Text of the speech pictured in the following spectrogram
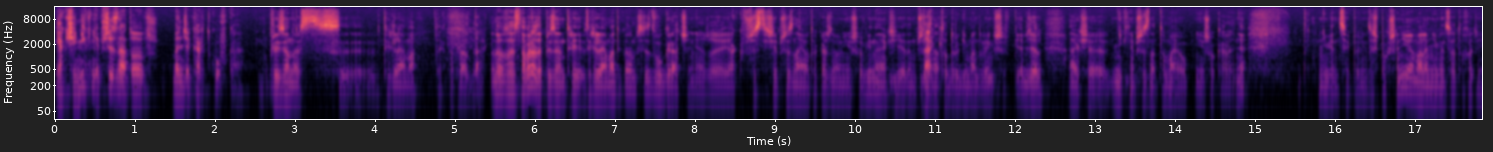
jak się nikt nie przyzna, to będzie kartkówka. Prisoners y, Trilema, tak naprawdę. Tak. No to jest naprawdę Prisoner tri Trilema, tylko tam jest dwóch graczy, nie? Że jak wszyscy się przyznają, to każdy ma mniejszą winę, jak się jeden przyzna, Tak. to drugi ma większy wpierdziel, a jak się nikt nie przyzna, to mają mniejszą karę, nie? Tak mniej więcej, pewnie coś pochrzeniłem, ale mniej więcej o to chodzi.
